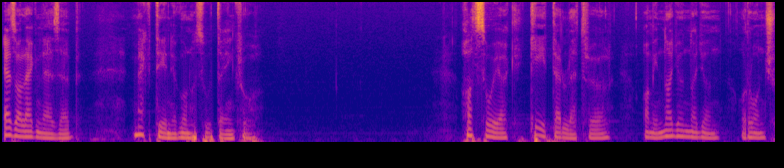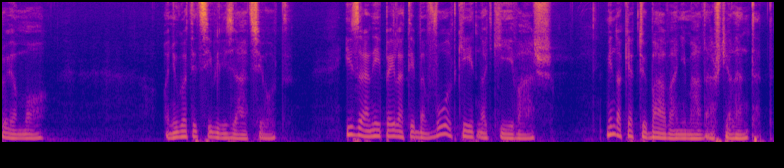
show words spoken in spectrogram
Ez a legnehezebb. Megtérni a gonosz útainkról. Hadd szóljak két területről, ami nagyon-nagyon roncsolja ma a nyugati civilizációt. Izrael népe életében volt két nagy kihívás. Mind a kettő bálványimádást jelentett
